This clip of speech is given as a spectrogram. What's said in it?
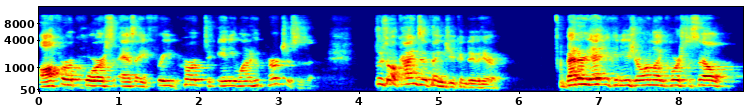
Offer a course as a free perk to anyone who purchases it. There's all kinds of things you can do here. Better yet, you can use your online course to sell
